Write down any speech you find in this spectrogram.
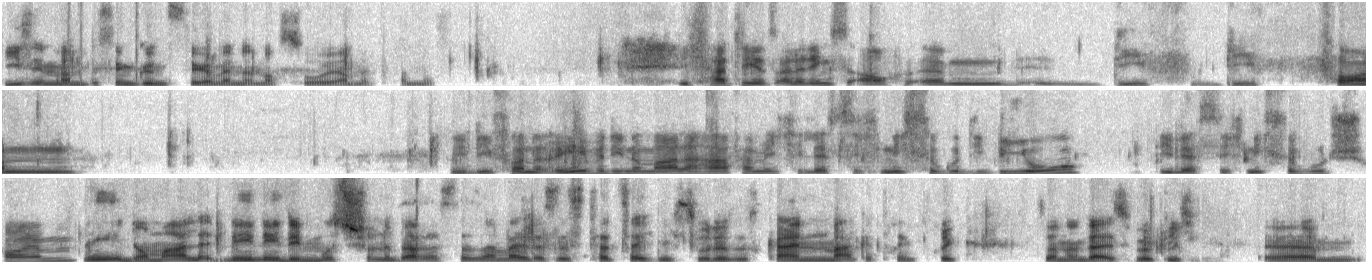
die ist immer ein bisschen günstiger, wenn da noch Soja mit dran ist. Ich hatte jetzt allerdings auch ähm, die, die von die von Rewe, die normale Hafermilch, die lässt sich nicht so gut, die Bio, die lässt sich nicht so gut schäumen. Nee, normale, nee, nee, den muss schon eine Barista sein, weil das ist tatsächlich so, das ist kein Marketing-Trick, sondern da ist wirklich ähm,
